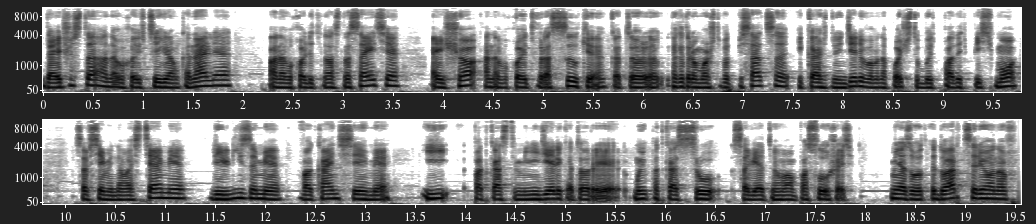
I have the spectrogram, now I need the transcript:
дайджеста, она выходит в телеграм-канале, она выходит у нас на сайте, а еще она выходит в рассылке, который, на которую можете подписаться, и каждую неделю вам на почту будет падать письмо со всеми новостями, релизами, вакансиями и подкастами недели, которые мы, подкаст.ру, советуем вам послушать. Меня зовут Эдуард Царионов,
